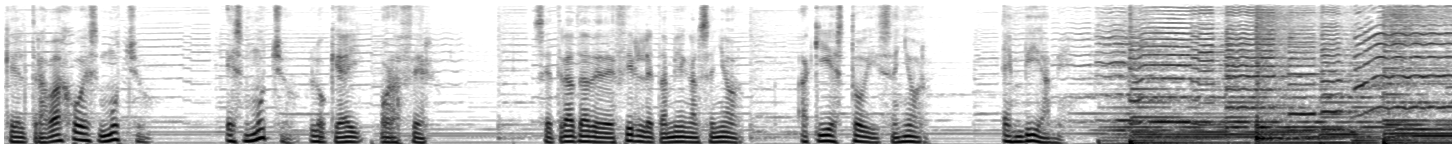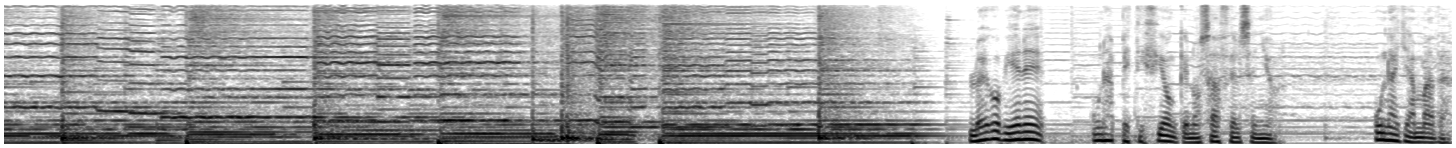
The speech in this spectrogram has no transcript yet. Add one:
que el trabajo es mucho, es mucho lo que hay por hacer. Se trata de decirle también al Señor, aquí estoy, Señor, envíame. Luego viene una petición que nos hace el Señor, una llamada,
